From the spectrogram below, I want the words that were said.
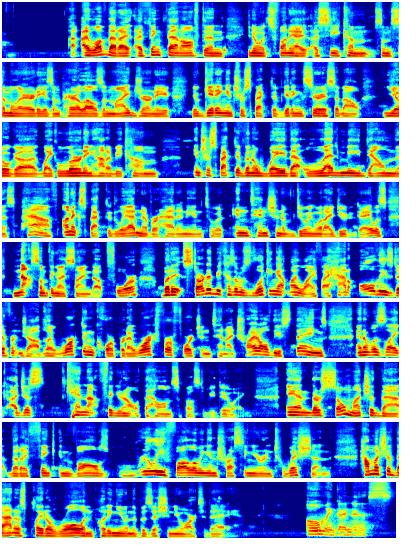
I love that. I, I think that often, you know, it's funny. I, I see come some similarities and parallels in my journey. You know, getting introspective, getting serious about yoga, like learning how to become introspective in a way that led me down this path unexpectedly. I'd never had any into it, intention of doing what I do today. It was not something I signed up for, but it started because I was looking at my life. I had all these different jobs. I worked in corporate. I worked for a Fortune 10. I tried all these things and it was like I just cannot figure out what the hell I'm supposed to be doing. And there's so much of that that I think involves really following and trusting your intuition. How much of that has played a role in putting you in the position you are today? Oh my goodness.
